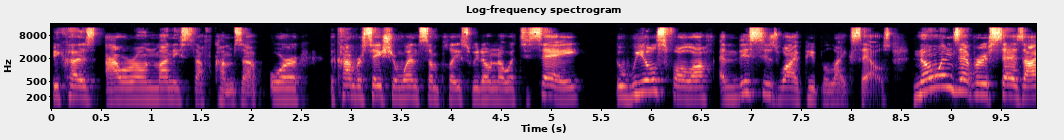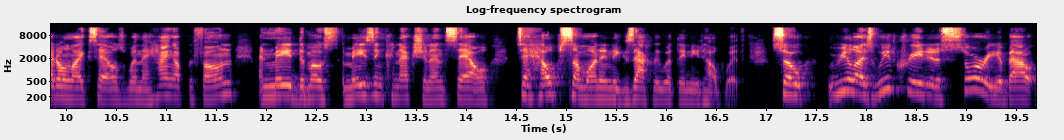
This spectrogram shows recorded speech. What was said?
because our own money stuff comes up or the conversation went someplace we don't know what to say the wheels fall off and this is why people like sales. No one's ever says i don't like sales when they hang up the phone and made the most amazing connection and sale to help someone in exactly what they need help with. So we realize we've created a story about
